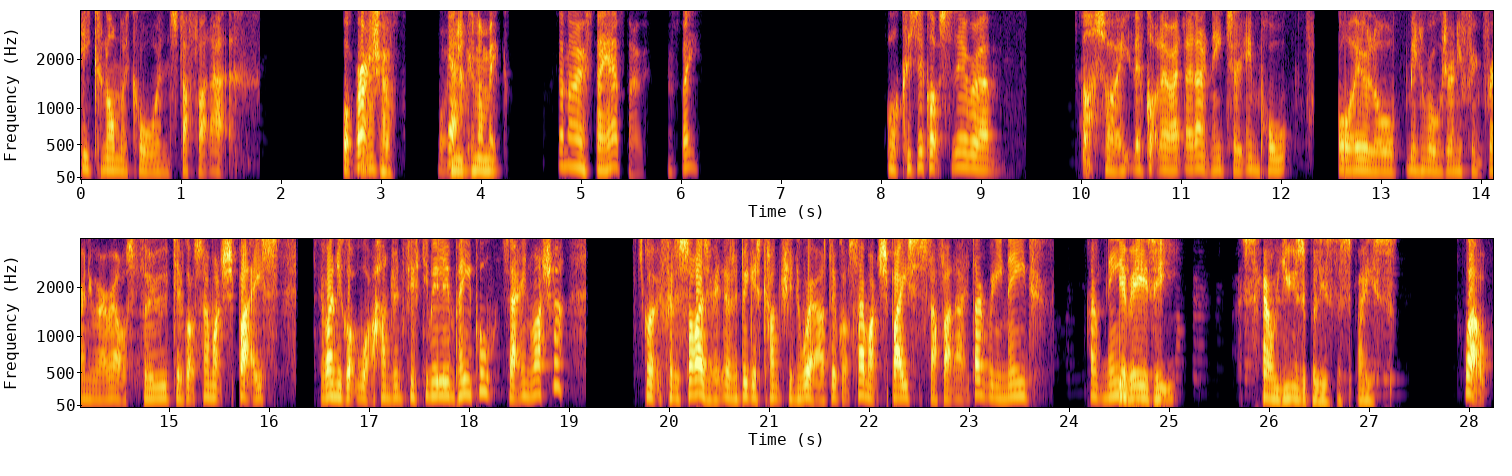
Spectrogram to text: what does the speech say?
economical, and stuff like that. What, Russia? What, an economic? I don't know if they have, though. Have they? Well, because they've got their. Um, oh, sorry, they've got their. They don't need to import oil or minerals or anything for anywhere else. Food. They've got so much space. They've only got what 150 million people. Is that in Russia? For the size of it, they're the biggest country in the world. They've got so much space and stuff like that. They don't really need. Don't need. Yeah, but is it? it's How usable is the space? Well,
